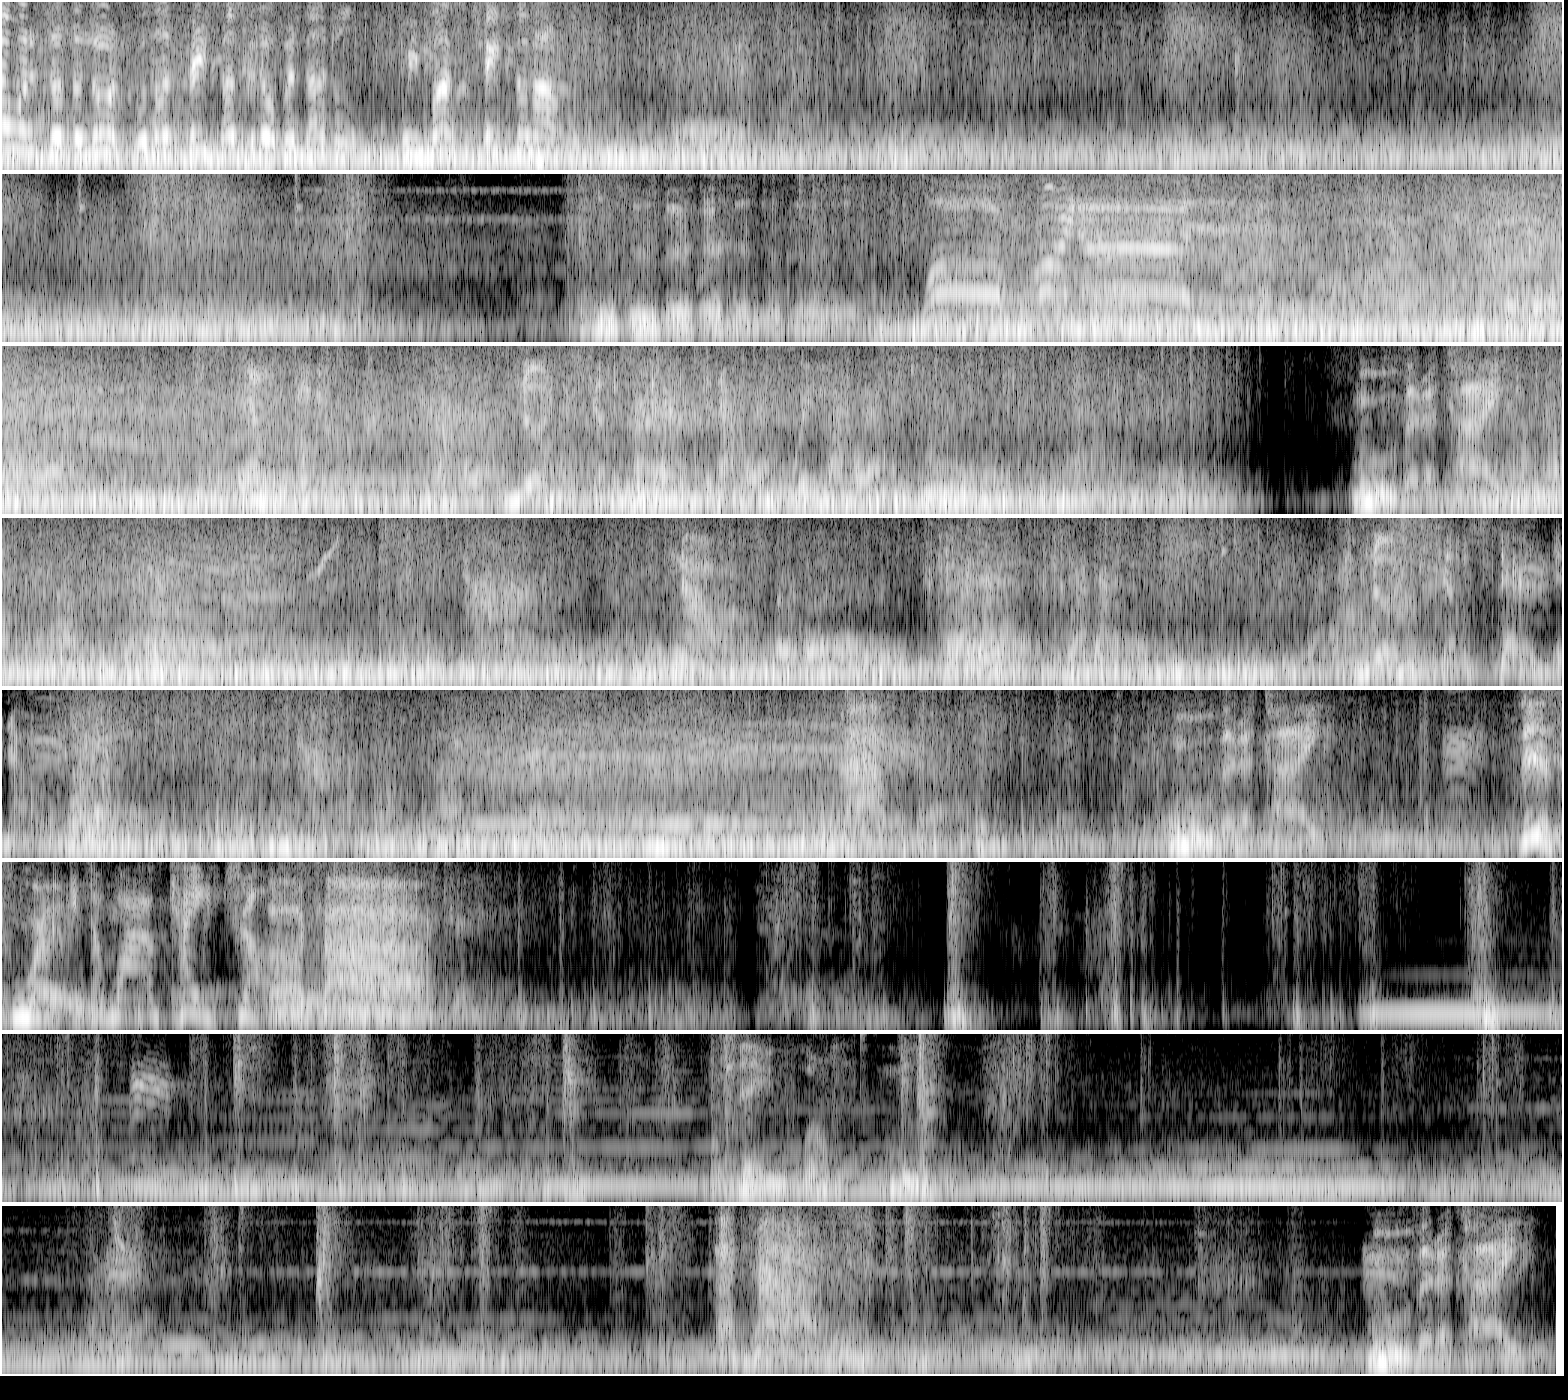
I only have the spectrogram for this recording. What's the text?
cowards of the North will not face us in open battle. We must chase them out. Warg Riders! Dispel the enemy. None shall stand in our way. Move, Erakai. Now. None shall stand in our way. Faster. Move, Erakai. This way. It's a wild cave troll. Attack! They won't Attack! Move, Erakai.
